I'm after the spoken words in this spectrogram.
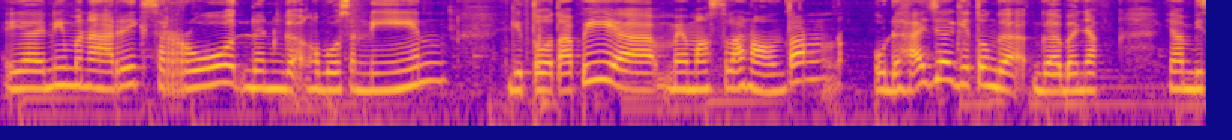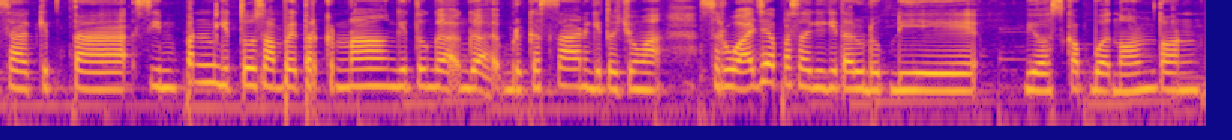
ya ini menarik, seru dan nggak ngebosenin gitu. Tapi ya memang setelah nonton udah aja gitu, nggak nggak banyak yang bisa kita simpen gitu sampai terkenang gitu, nggak nggak berkesan gitu. Cuma seru aja pas lagi kita duduk di bioskop buat nonton.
